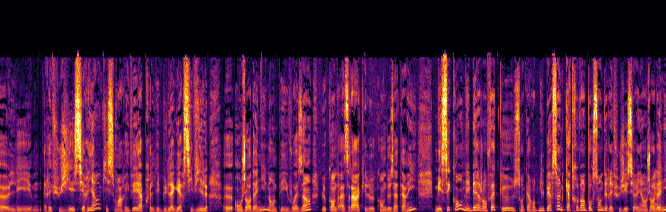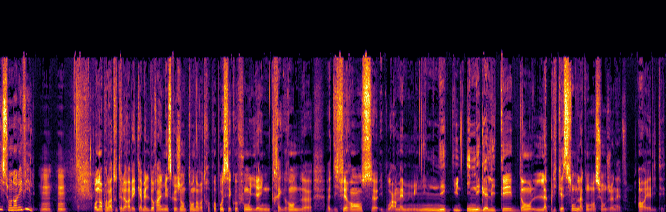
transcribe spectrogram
euh, les réfugiés syriens qui sont arrivés après le début de la guerre civile euh, en Jordanie, dans le pays voisin, le camp d'Azraq et le camp de Zatari. Mais ces camps n'hébergent en fait que 140 000 personnes. 80% des réfugiés syriens en Jordanie mmh. sont dans les villes. Mmh, mmh. On en parlera tout à l'heure avec Kamel Doraï, mais ce que j'entends dans votre propos, c'est qu'au fond, il y a une très grande euh, différence, voire même une, inégalité dans l'application de la Convention de Genève, en réalité.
